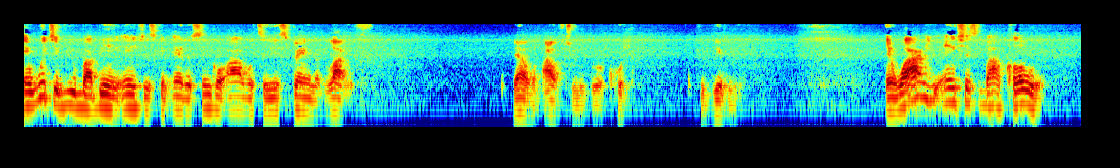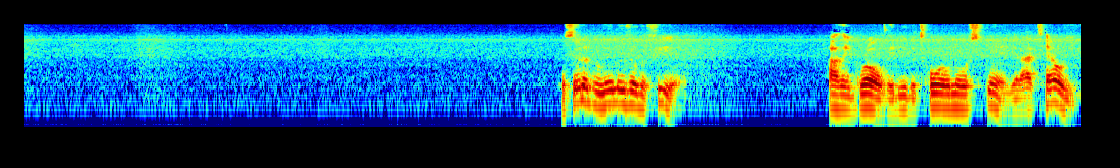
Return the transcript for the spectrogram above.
And which of you, by being anxious, can add a single hour to his span of life? That one ouched me real quick. Forgive me. And why are you anxious about clothing? Consider the lilies of the field, how they grow. They neither toil nor spin. Yet I tell you,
